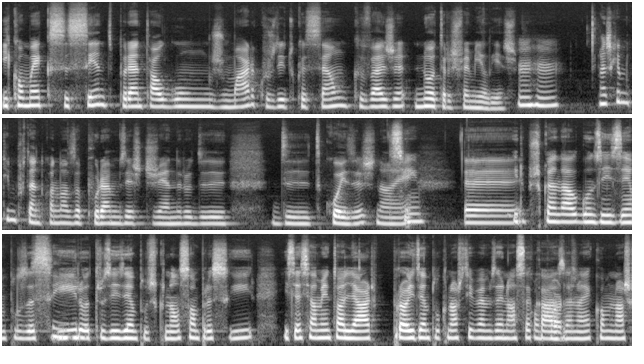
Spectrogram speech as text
E como é que se sente perante alguns marcos de educação que veja noutras famílias. Uhum. Acho que é muito importante quando nós apuramos este género de, de, de coisas, não é? Sim. Ah, Ir buscando alguns exemplos a Sim. seguir, outros exemplos que não são para seguir, essencialmente olhar para o exemplo que nós tivemos em nossa Concordo. casa, não é? Como nós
